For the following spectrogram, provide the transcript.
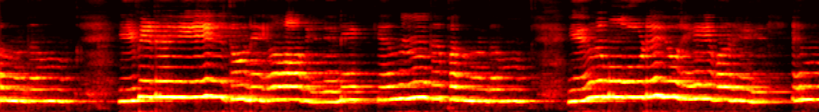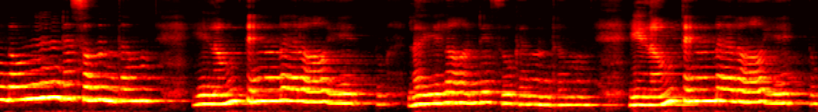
സ്വന്തം. ഇവിടെ ഈ ദുനിയാവിൽ എനിക്കെന്ത് ബന്ധം? ഇരുമൂടിയൊരേ വഴിയിൽ എന്തുണ്ട് സ്വന്തം? ഇളം തെന്നലായെത്തും ലൈലാന്റെ സുഗന്ധം. ഇളം തെന്നലായെത്തും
